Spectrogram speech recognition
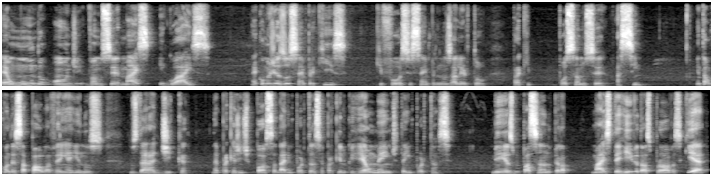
É um mundo onde vamos ser mais iguais. É como Jesus sempre quis que fosse, sempre nos alertou para que possamos ser assim. Então, quando essa Paula vem aí nos, nos dar a dica, né, para que a gente possa dar importância para aquilo que realmente tem importância, mesmo passando pela mais terrível das provas, que é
